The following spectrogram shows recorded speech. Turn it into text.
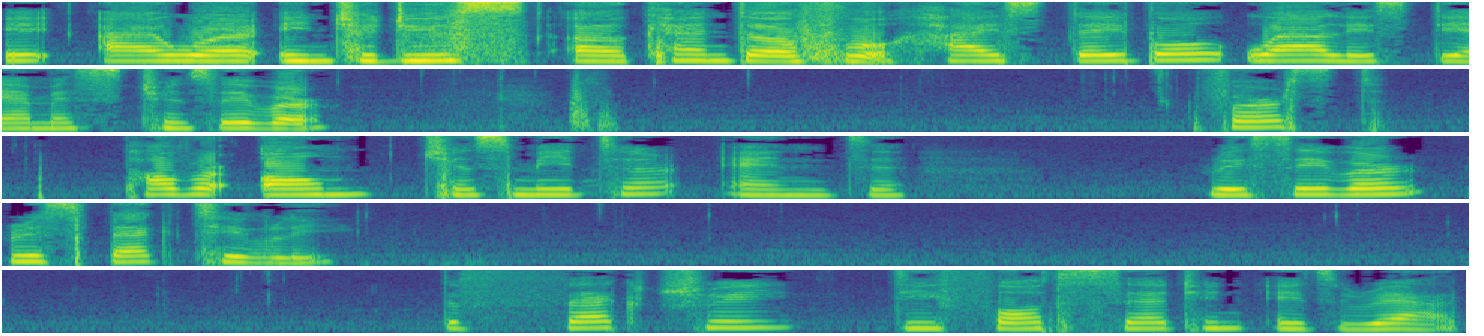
I will introduce a kind of high stable wireless DMX transceiver. First, power on transmitter and receiver respectively. The factory default setting is red.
